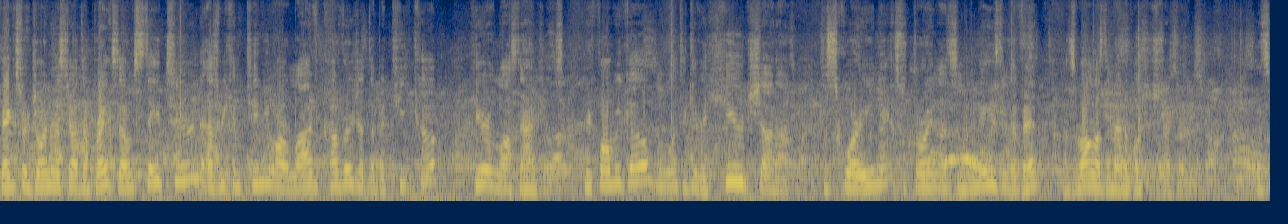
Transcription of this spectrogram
Thanks for joining us here at the Break Zone. Stay tuned as we continue our live coverage at the Petite Cup here in Los Angeles. Before we go, we want to give a huge shout out to Square Enix for throwing us an amazing event, as well as the Potion Strikers. It's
